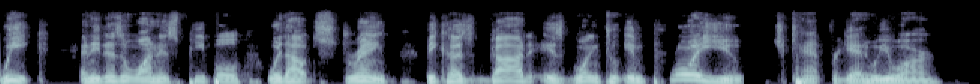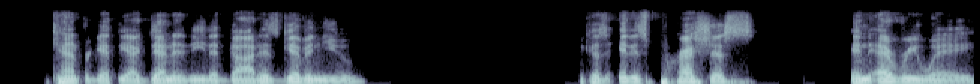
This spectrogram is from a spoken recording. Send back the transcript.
weak, and he doesn't want his people without strength because God is going to employ you. But you can't forget who you are. Can't forget the identity that God has given you because it is precious in every way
